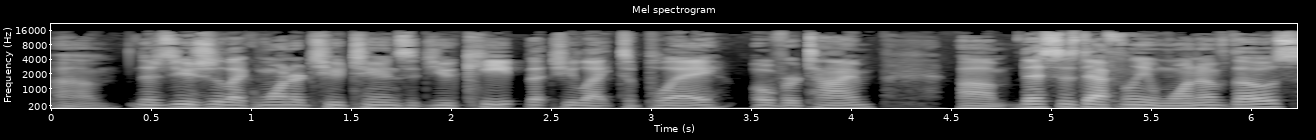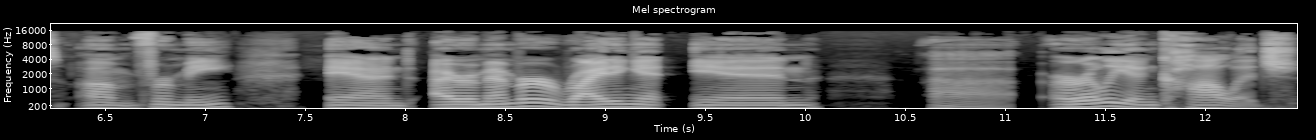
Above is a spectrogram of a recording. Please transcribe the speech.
um, there's usually like one or two tunes that you keep that you like to play over time. Um, this is definitely one of those um, for me. And I remember writing it in uh, early in college.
